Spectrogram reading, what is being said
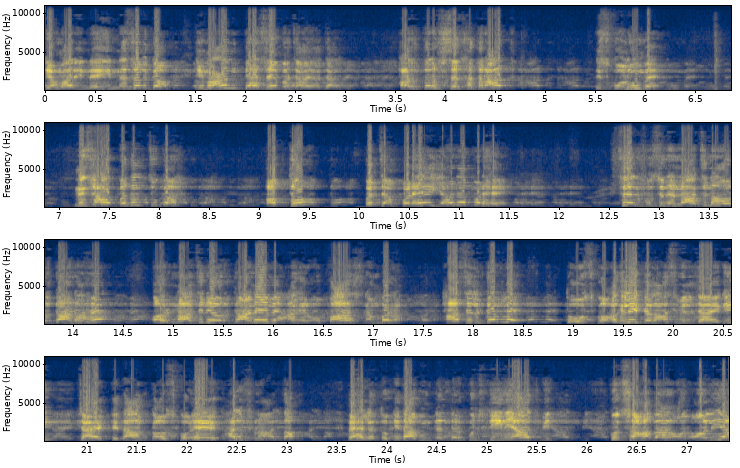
कि हमारी नई नस्ल का ईमान कैसे बचाया जाए। हर तरफ़ से खतरात स्कूलों में निसाब बदल चुका है। अब तो बच्चा पढ़े या ना पढ़े, सिर्फ़ उसने नाचना और गाना है। और नाचने और गाने में अगर वो पास नंबर हासिल कर ले तो उसको अगली क्लास मिल जाएगी, चाहे किताब का उसको एक हर्फ ना आता। पहले तो किताबों के अंदर कुछ दीनियात भी कुछ साहबा और औलिया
